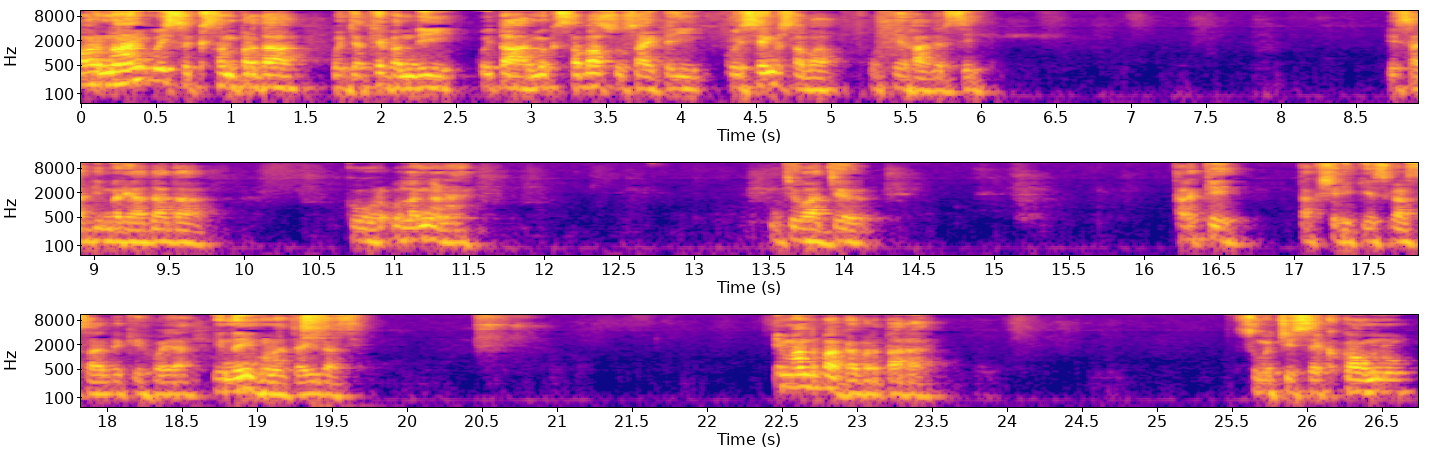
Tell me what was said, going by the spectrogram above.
ਔਰ ਨਾ ਹੀ ਕੋਈ ਸਿੱਖ ਸੰਪਰਦਾ, ਕੋਈ ਜਥੇਬੰਦੀ, ਕੋਈ ਧਾਰਮਿਕ ਸਭਾ, ਸੁਸਾਇਟੀ, ਕੋਈ ਸਿੰਘ ਸਭਾ ਉੱਥੇ ਹਾਜ਼ਰ ਸੀ। ਇਹ ਸਾਡੀ ਮਰਿਆਦਾ ਦਾ ਘੋਰ ਉਲੰਘਣ ਹੈ। ਜੋ ਅੱਜ ਤੜਕੇ ਤੱਕ ਸ਼੍ਰੀ ਕੇਸਗੜ੍ਹ ਸਾਹਿਬ ਵਿਖੇ ਹੋਇਆ, ਇਹ ਨਹੀਂ ਹੋਣਾ ਚਾਹੀਦਾ ਸੀ। ਇਹ ਮੰਦਭਾਗਾ ਵਰਤਾਰਾ ਹੈ। ਸਮੁੱਚੀ ਸਿੱਖ ਕੌਮ ਨੂੰ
